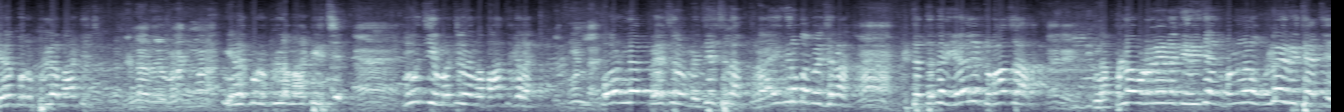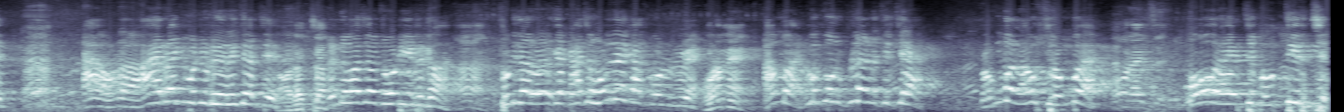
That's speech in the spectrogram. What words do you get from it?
எனக்கு ஒரு பிள்ளை மாட்டிச்சு. எனக்கு ஒரு பிள்ளை மாட்டிடுச்சு மூஞ்சிய மட்டும் நாங்க பாத்துக்கல போன்ல பேசுறோம் மெசேஜ்ல பயங்கரமா பேசுறான். கிட்டத்தட்ட ஏழு எட்டு மாசம். இந்த பிள்ளை உடனே எனக்கு ரீசார்ஜ் பண்ணணும் உடனே ரீசார்ஜ் ஆயிரம் ரூபாய்க்கு பண்ணி விட்டு ரீசார்ஜ். ரெண்டு மாசம் வச்சு ஓடிக்கிட்டு இருக்கான். சுடிதார் காய்ச்சல் உடனே காசு போட்டு விடுவேன் உடனே. ஆமா நமக்கு ஒரு பிள்ளை நினைச்சிருச்சே ரொம்ப லவ்ஸ் ரொம்ப. ஓவர் ஆயிடுச்சு இப்ப உத்திருச்சு?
